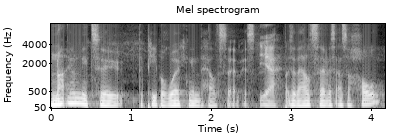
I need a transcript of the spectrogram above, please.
not only to the people working in the health service, Yeah. but to the health service as a whole.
